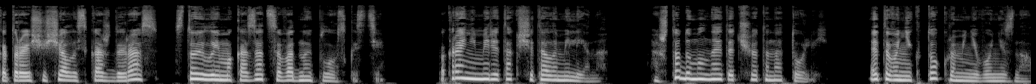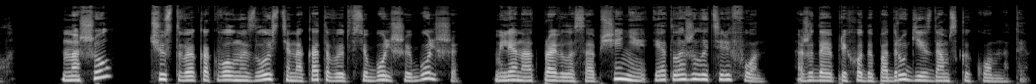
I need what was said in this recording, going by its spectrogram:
которое ощущалось каждый раз, стоило им оказаться в одной плоскости. По крайней мере, так считала Милена. А что думал на этот счет Анатолий? Этого никто, кроме него, не знал. Нашел? Чувствуя, как волны злости накатывают все больше и больше, Милена отправила сообщение и отложила телефон, ожидая прихода подруги из дамской комнаты.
